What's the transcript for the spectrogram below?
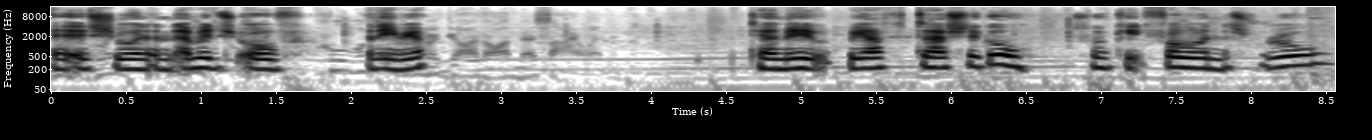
it is showing an image of an area. Tell me we have to actually go. Just gonna keep following this road.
